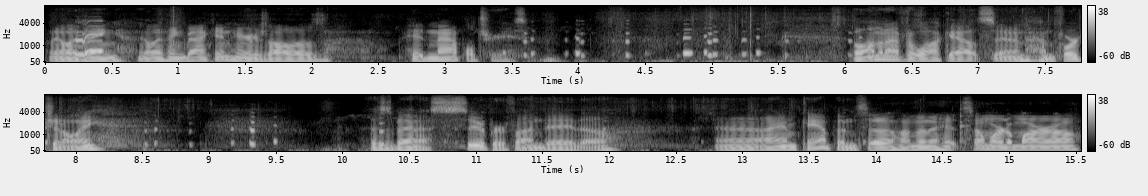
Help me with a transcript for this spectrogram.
The only thing, the only thing back in here is all those hidden apple trees. Well, I'm going to have to walk out soon, unfortunately. This has been a super fun day though. Uh, I am camping, so I'm gonna hit somewhere tomorrow.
